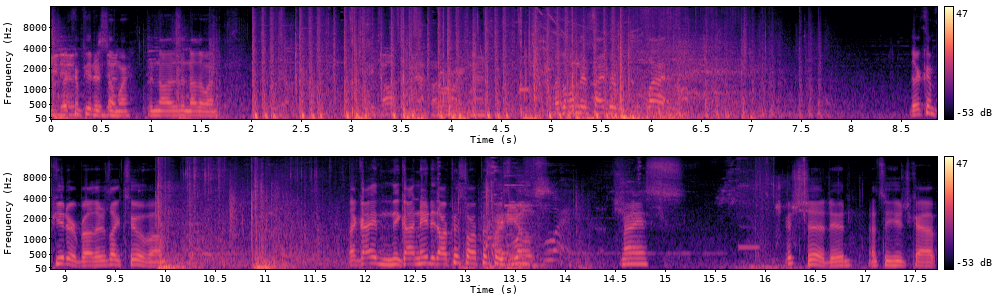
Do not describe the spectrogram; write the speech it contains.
You Their computer somewhere. No, there's another one. He off the map. I don't know where he went. Another one, their sniper flat. Their computer, bro. There's like two of them. That guy got naded. Our pistol, our pistol. Nice. Good shit, dude. That's a huge cap.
